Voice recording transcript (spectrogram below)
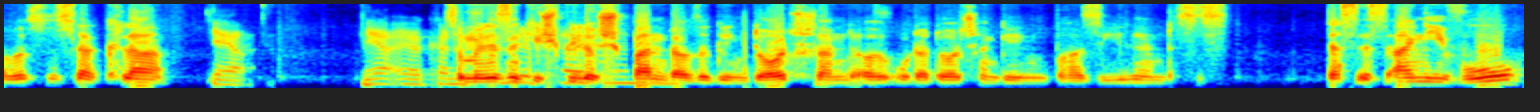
Aber es ist ja klar. Ja. Ja, er kann Zumindest sind die Spiele spannend, also gegen Deutschland äh, oder Deutschland gegen Brasilien. Das ist, das ist ein Niveau.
